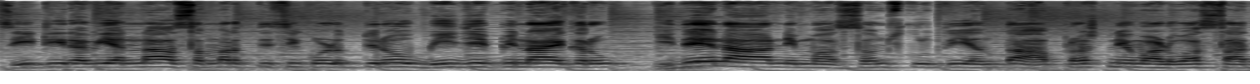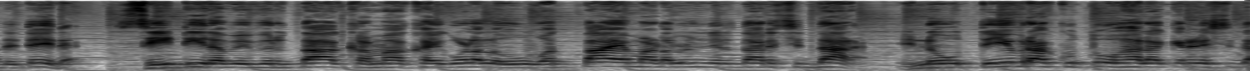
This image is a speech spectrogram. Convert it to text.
ಸಿಟಿ ರವಿಯನ್ನ ಸಮರ್ಥಿಸಿಕೊಳ್ಳುತ್ತಿರೋ ಬಿಜೆಪಿ ನಾಯಕರು ಇದೇನಾ ನಿಮ್ಮ ಸಂಸ್ಕೃತಿ ಅಂತ ಪ್ರಶ್ನೆ ಮಾಡುವ ಸಾಧ್ಯತೆ ಇದೆ. ಸಿಟಿ ರವಿ ವಿರುದ್ಧ ಕ್ರಮ ಕೈಗೊಳ್ಳಲು ಒತ್ತಾಯ ಮಾಡಲು ನಿರ್ಧರಿಸಿದ್ದಾರೆ. ಇನ್ನು ತೀವ್ರ ಕುತೂಹಲ ಕೆರಳಿಸಿದ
